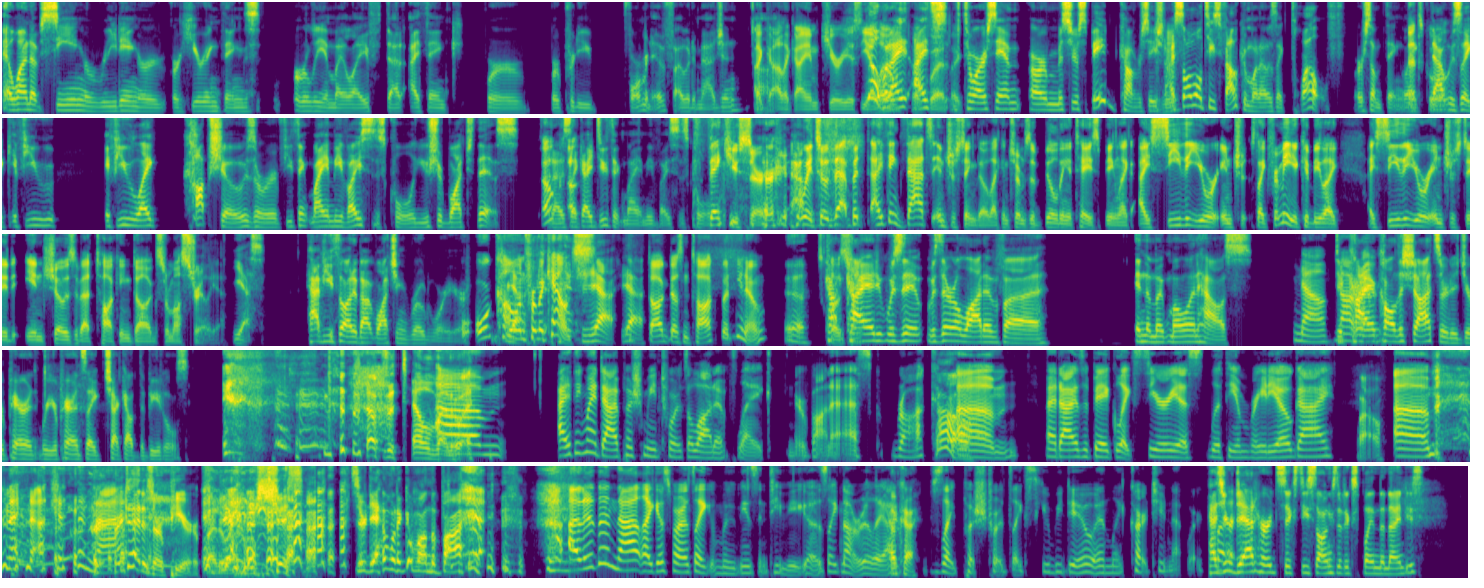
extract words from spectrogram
I wound up seeing or reading or or hearing things early in my life that I think were were pretty formative. I would imagine. Like Uh, like I am curious no, yellow. but I, Like I what? Like- to our Sam our Monsieur Spade conversation. I Mhm. saw Maltese Falcon when I was like twelve or something. Like That's cool. that was like if you if you like cop shows or if you think Miami Vice is cool, you should watch this. and I was oh, like, I do think Miami Vice is cool. Thank you, sir. Yeah. Wait, so that, but I think that's interesting though, like in terms of building a taste, being like, I see that you were interested. Like for me, it could be like, I see that you were interested in shows about talking dogs from Australia Yes. Have you thought about watching Road Warrior? or, or Colin Yeah. from Accounts. yeah, yeah. Dog doesn't talk, but you know, yeah. Ka- Kaya, was it was there a lot of uh in the McMullen house? No, Did not Kaya really. call the shots, or did your parents were your parents like check out the Beatles? that was a tell, by the way. um, I think my dad pushed me towards a lot of like Nirvana esque rock. Oh. Um, my dad is a big like Sirius Lithium radio guy. Wow. Um, and then other than that, Her dad is our peer, by the way. Does your dad want to come on the pod? other than that, like as far as like movies and TV goes, like not really. I Okay. was like pushed towards like Scooby Doo and like Cartoon Network. Has your dad heard 60 songs that explain the 90s?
